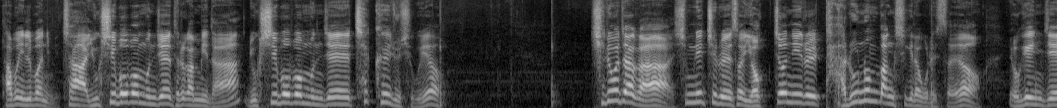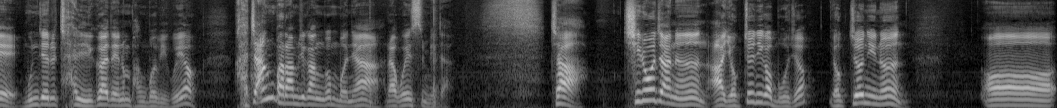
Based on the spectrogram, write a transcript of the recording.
답은 1번입니다. 자, 65번 문제 들어갑니다. 65번 문제 체크해 주시고요. 치료자가 심리치료에서 역전이를 다루는 방식이라고 그랬어요. 이게 이제 문제를 잘 읽어야 되는 방법이고요. 가장 바람직한 건 뭐냐라고 했습니다. 자, 치료자는 아 역전이가 뭐죠? 역전이는 어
